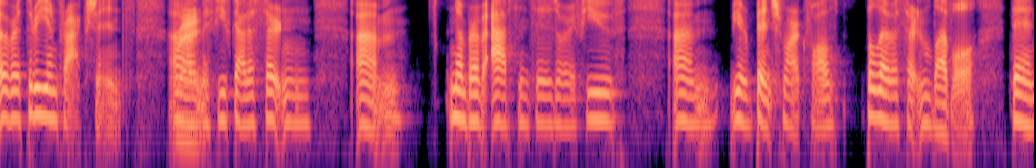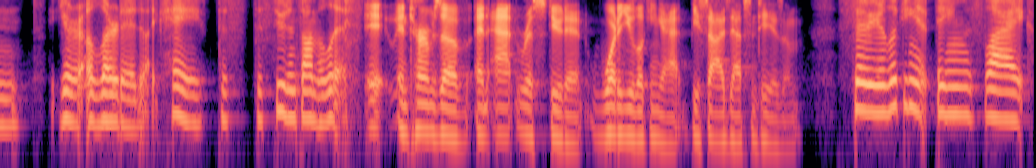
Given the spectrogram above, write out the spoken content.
over three infractions, um, Right. if you've got a certain um, number of absences, or if you've um, your benchmark falls below a certain level, then you're alerted like, hey, this the student's on the list. I- in terms of an at-risk student, what are you looking at besides absenteeism? So you're looking at things like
